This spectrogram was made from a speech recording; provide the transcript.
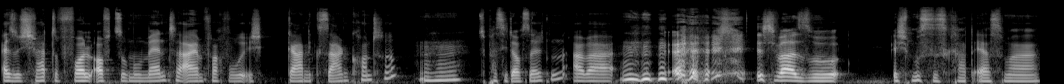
also ich hatte voll oft so Momente einfach, wo ich gar nichts sagen konnte. Mhm. Das passiert auch selten, aber ich war so, ich musste es gerade erstmal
